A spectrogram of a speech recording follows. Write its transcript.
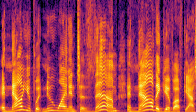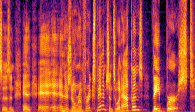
And now you put new wine into them, and now they give off gases, and, and, and, and there's no room for expansion. So what happens? They burst.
